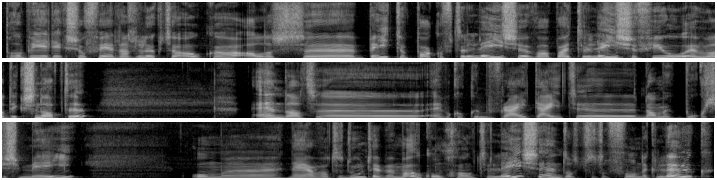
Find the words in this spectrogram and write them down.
probeerde ik zover dat lukte ook eh, alles eh beter te pakken of te lezen, wat mij te lezen viel en wat ik snapte. En dat eh, heb ik ook in mijn vrije tijd, eh, nam ik boekjes mee. Om eh, nou ja, wat te doen te hebben, maar ook om gewoon te lezen. En dat, vond ik leuk.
